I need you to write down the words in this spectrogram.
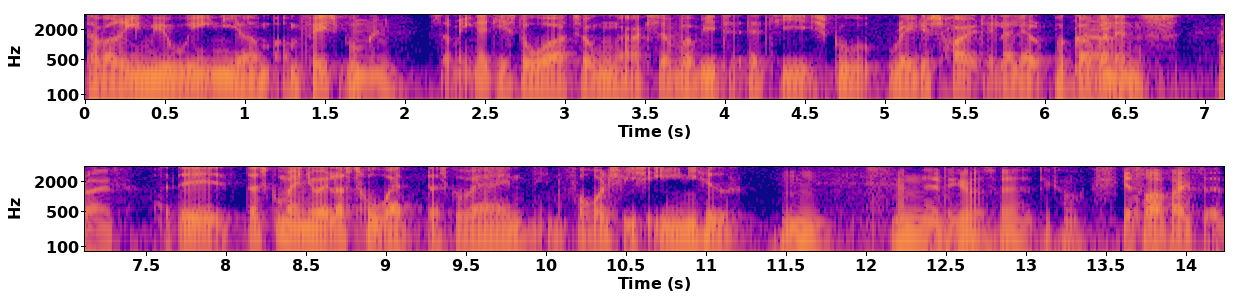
der var rimelig uenige om, om Facebook, mm. som en af de store tunge aktier, hvorvidt at de skulle rates højt eller lavt på governance. Yeah, right. Og det, der skulle man jo ellers tro, at der skulle være en, en forholdsvis enighed. Mm. Men øh, det kan også være, det kommer. Jeg tror faktisk, at,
